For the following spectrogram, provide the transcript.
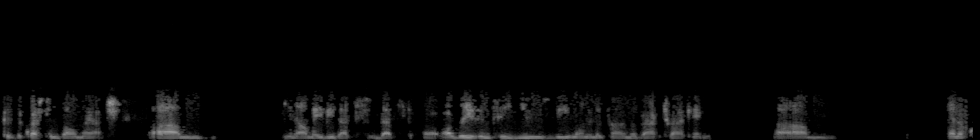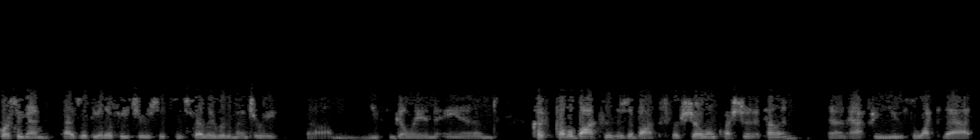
because the questions all match. Um, you know, maybe that's that's a reason to use the one at a time of backtracking. Um, and of course, again, as with the other features, this is fairly rudimentary. Um, you can go in and click a couple boxes. There's a box for show one question at a time. And after you select that,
